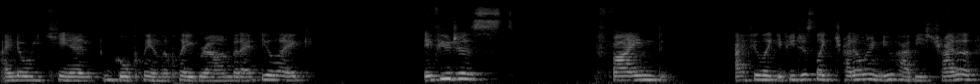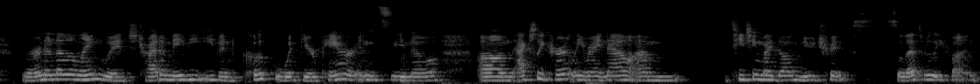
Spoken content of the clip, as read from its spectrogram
I know we can't go play on the playground, but I feel like if you just find I feel like if you just like try to learn new hobbies, try to learn another language, try to maybe even cook with your parents, you know. Um, actually, currently, right now, I'm teaching my dog new tricks. So that's really fun.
